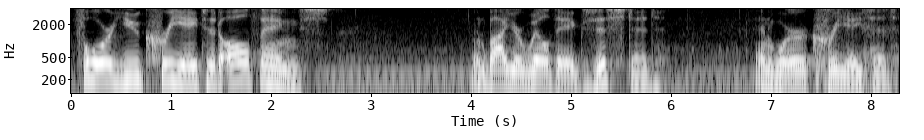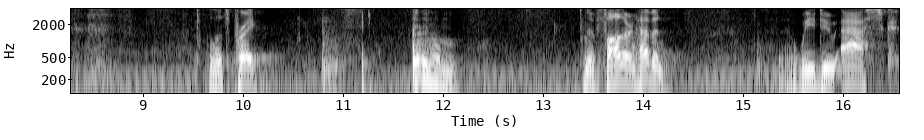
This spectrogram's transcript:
for you created all things. And by your will they existed and were created. Let's pray. Father in heaven, we do ask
